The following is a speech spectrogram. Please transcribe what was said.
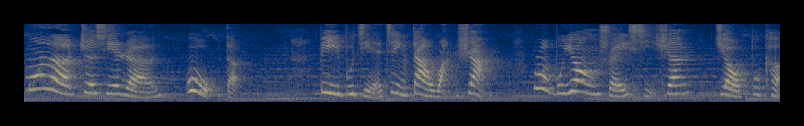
摸了这些人物的，必不洁净到晚上。若不用水洗身，就不可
